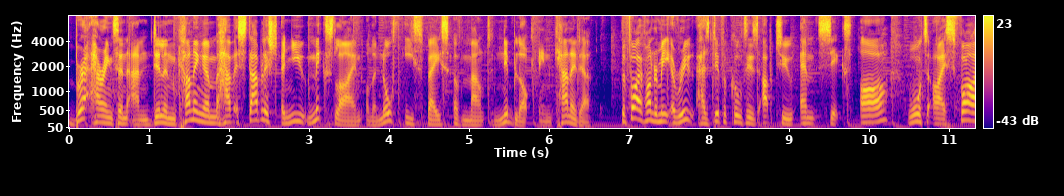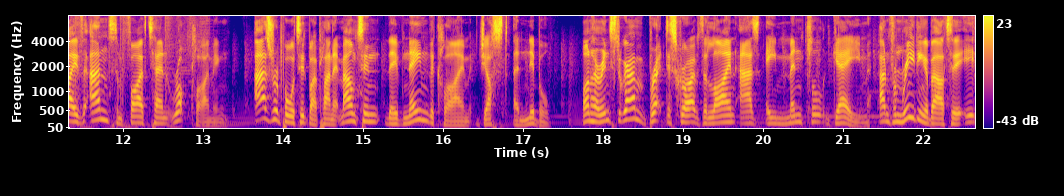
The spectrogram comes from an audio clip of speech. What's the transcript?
Brette Harrington and Dylan Cunningham have established a new mixed line on the northeast face of Mount Niblock in Canada. The 500 meter route has difficulties up to M6R, water ice 5, and some 510 rock climbing. As reported by Planet Mountain, they've named the climb just a nibble. On her Instagram, Brette describes the line as a mental game, and from reading about it, it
